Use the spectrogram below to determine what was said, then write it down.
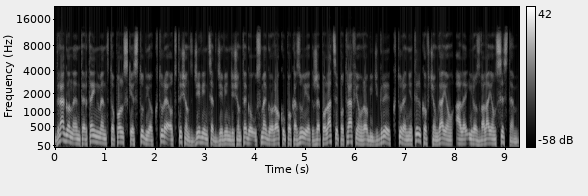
Dragon Entertainment to polskie studio, które od 1998 roku pokazuje, że Polacy potrafią robić gry, które nie tylko wciągają, ale i rozwalają system.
